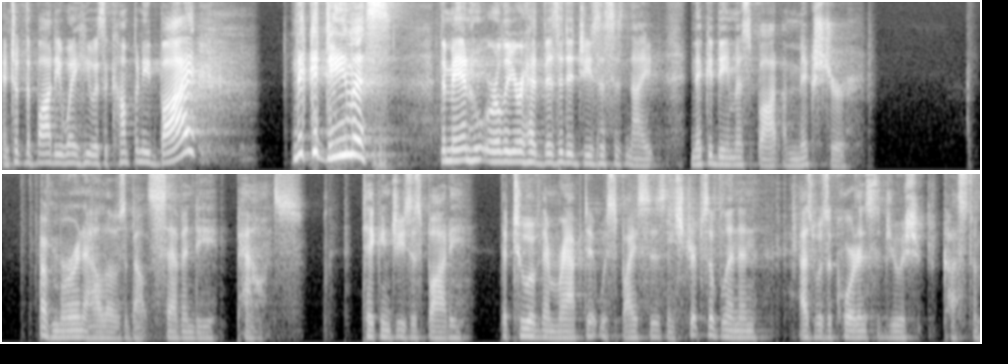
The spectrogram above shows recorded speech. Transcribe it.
and took the body away. He was accompanied by Nicodemus, the man who earlier had visited Jesus at night. Nicodemus bought a mixture of myrrh and aloes, about 70 pounds. Taking Jesus' body, the two of them wrapped it with spices and strips of linen, as was accordance to Jewish custom.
